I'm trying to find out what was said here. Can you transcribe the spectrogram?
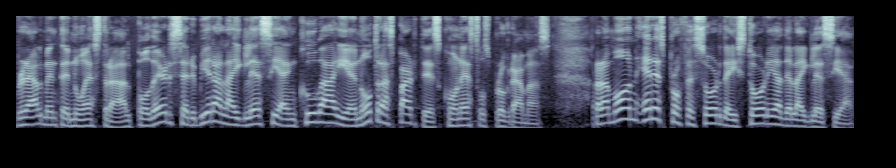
realmente nuestra al poder servir a la iglesia en Cuba y en otras partes con estos programas. Ramón, eres profesor de historia de la iglesia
